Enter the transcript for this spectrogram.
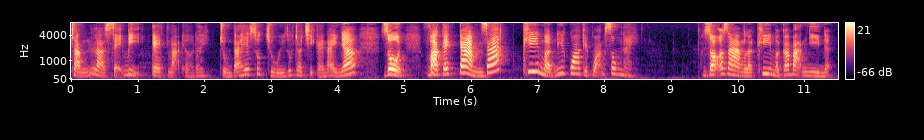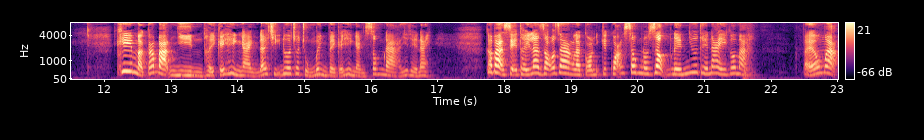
chắn là sẽ bị kẹt lại ở đây. Chúng ta hết sức chú ý giúp cho chị cái này nhá. Rồi, và cái cảm giác khi mà đi qua cái quãng sông này, Rõ ràng là khi mà các bạn nhìn ấy Khi mà các bạn nhìn thấy cái hình ảnh, Đây chị đưa cho chúng mình về cái hình ảnh sông Đà như thế này, các bạn sẽ thấy là rõ ràng là có những cái quãng sông nó rộng đến như thế này cơ mà, Phải không ạ?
